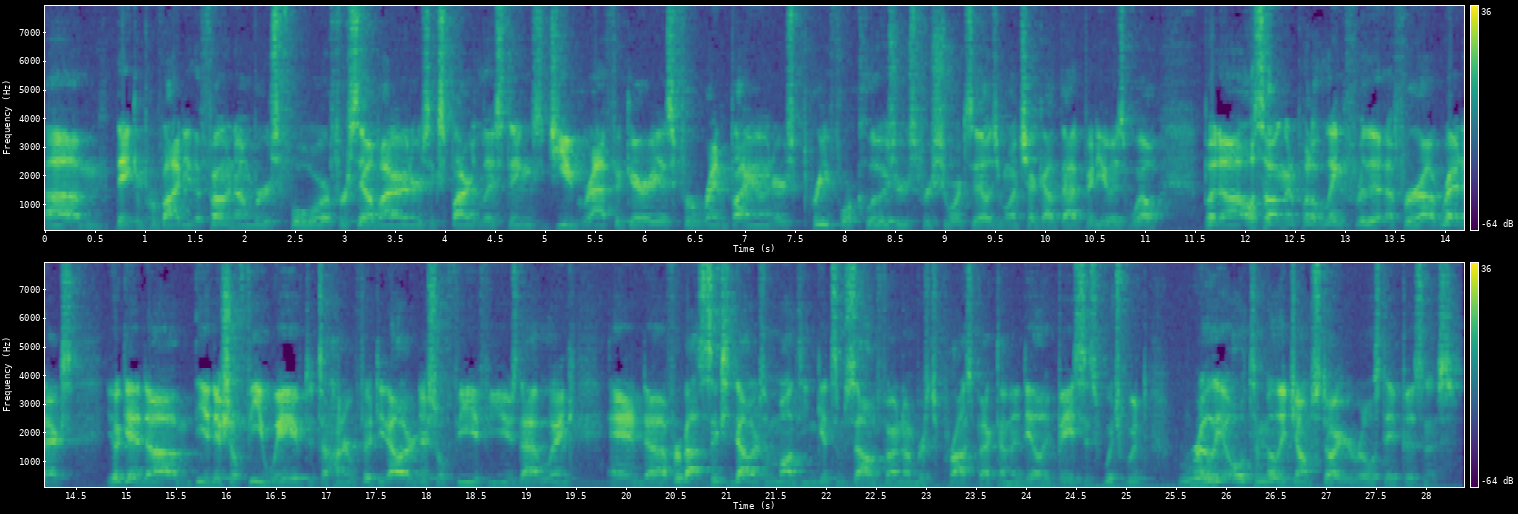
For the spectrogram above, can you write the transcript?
um, they can provide you the phone numbers for for sale by owners, expired listings, geographic areas for rent by owners, pre-foreclosures for short sales. You want to check out that video as well. But uh, also I'm going to put a link for the for uh, RedX You'll get um, the initial fee waived. It's a $150 initial fee if you use that link. And uh, for about $60 a month, you can get some solid phone numbers to prospect on a daily basis, which would really ultimately jumpstart your real estate business.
